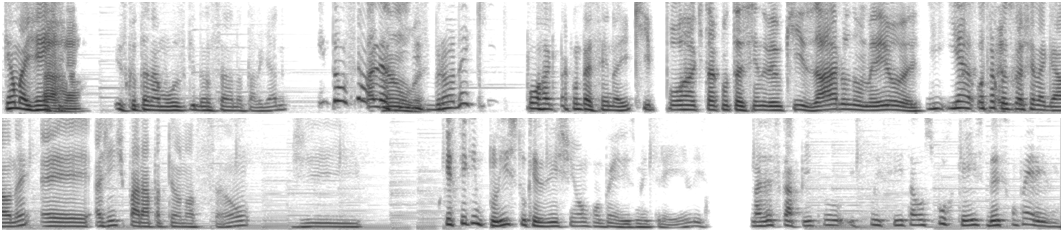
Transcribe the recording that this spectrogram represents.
Tinha mais gente Aham. escutando a música e dançando, tá ligado? Então você olha Não, assim e diz, brother, que porra que tá acontecendo aí? Que porra que tá acontecendo, velho? O Kizaru no meio, velho. E, e a outra coisa que eu achei legal, né? É a gente parar pra ter uma noção de. Porque fica implícito que existe um companheirismo entre eles, mas esse capítulo explicita os porquês desse companheirismo.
